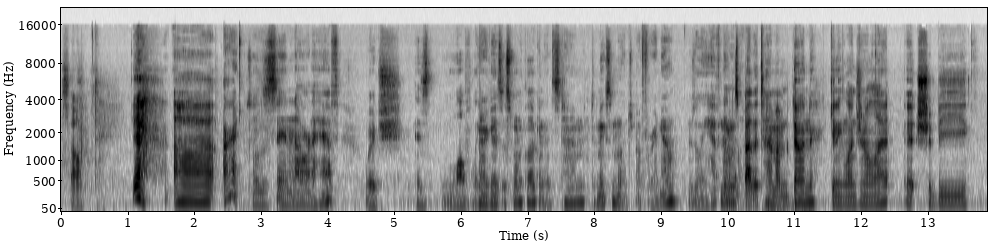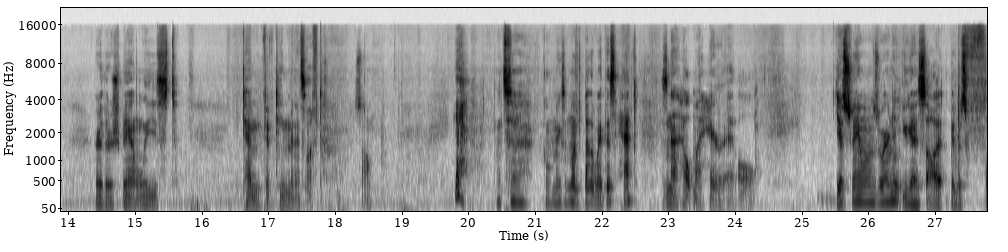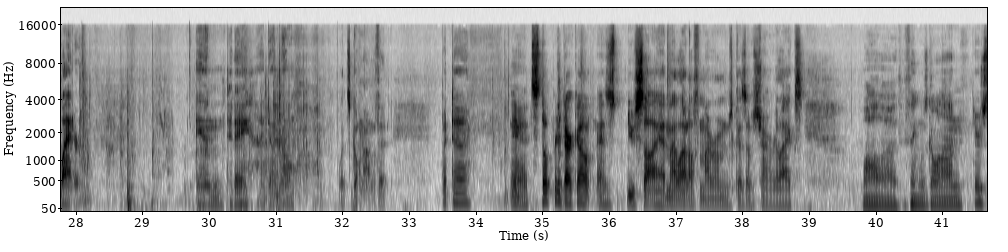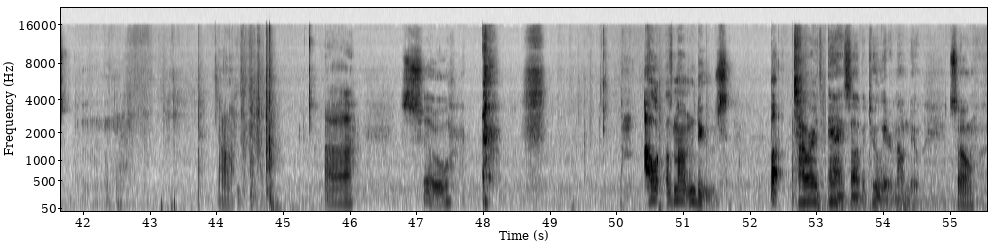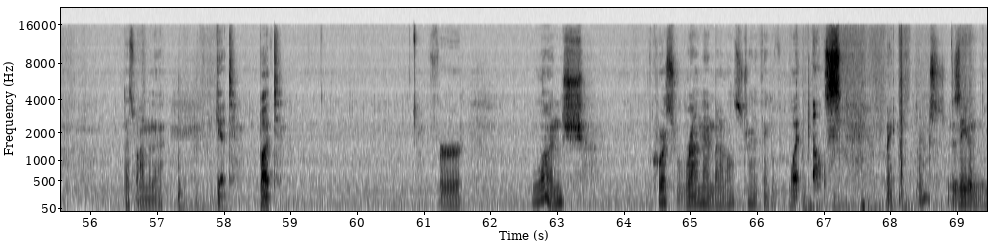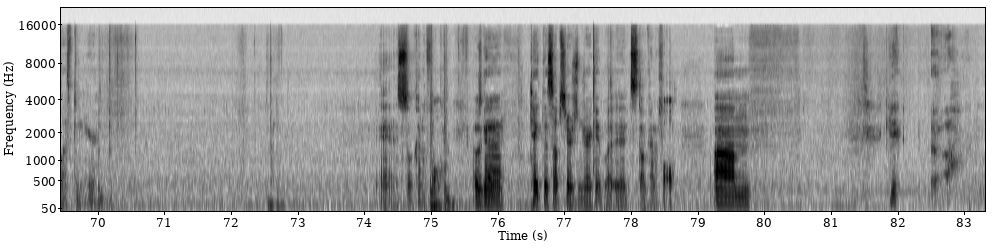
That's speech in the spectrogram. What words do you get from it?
so, yeah, uh, alright. So this is in an hour and a half, which is lovely. Alright guys, it's 1 o'clock and it's time to make some lunch. But for right now, there's only half an hour By the time I'm done getting lunch and all that, it should be, or there should be at least 10, 15 minutes left. So, yeah, let's uh, go make some lunch. By the way, this hat does not help my hair at all. Yesterday when I was wearing it, you guys saw it, it was flatter. And today, I don't know what's going on with it. But, uh, yeah, it's still pretty dark out. As you saw, I had my light off in my room because I was trying to relax while uh, the thing was going on. There's, I don't know. Uh, so, I'm out of Mountain Dews, but, Powerade, and I still have a two liter Mountain Dew. So, that's what I'm gonna get. But, for lunch, course, ramen, but I'm also trying to think of what else. Wait, how is even left in here? Yeah, it's still kind of full. I was gonna take this upstairs and drink it, but it's still kind of full. Um. Okay. Uh,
